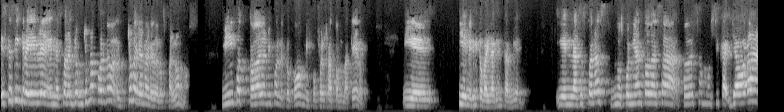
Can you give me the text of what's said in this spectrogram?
es que es increíble en la escuela. Yo, yo me acuerdo, yo bailé el baile de los palomos. Mi hijo, todavía a mi hijo le tocó, mi hijo fue el ratón vaquero. Y el, y el negrito bailarín también. Y en las escuelas nos ponían toda esa, toda esa música y ahora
